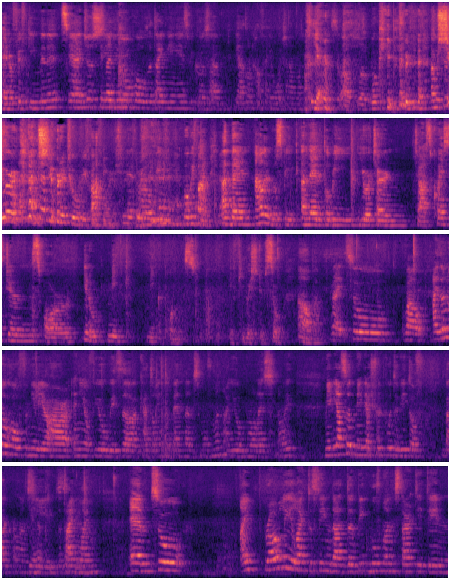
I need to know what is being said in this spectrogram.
10 or 15 minutes? Yeah, kind just thing? let me know how the timing is because I, yeah, I don't have any watch and I'm not. Yeah, So- well, we'll, we'll keep it. I'm sure, I'm sure it will be fine. It will be, will be fine. And then Alan will speak and then it'll be your turn to ask questions or, you know, make, make points if you wish to. So, Alba. Right, so, well, I don't know how familiar are any of you with the Catalan independence movement. Are you more or less know it? Maybe I thought maybe I should put a bit of background and Yeah, see the timeline. Yeah. Um, so, I probably like to think that the big movement started in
